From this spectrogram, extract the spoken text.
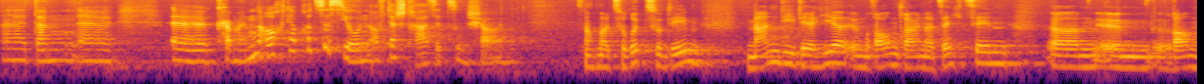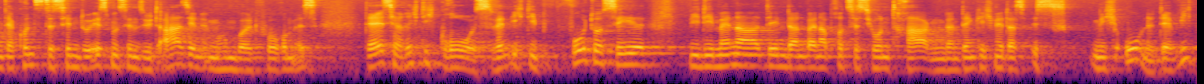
äh, dann äh, kann man auch der Prozession auf der Straße zuschauen. Jetzt nochmal zurück zu dem Nandi, der hier im Raum 316, ähm, im Raum der Kunst des Hinduismus in Südasien im Humboldt-Forum ist. Der ist ja richtig groß. Wenn ich die Fotos sehe, wie die Männer den dann bei einer Prozession tragen, dann denke ich mir, das ist nicht ohne. Der wiegt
